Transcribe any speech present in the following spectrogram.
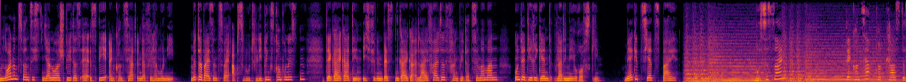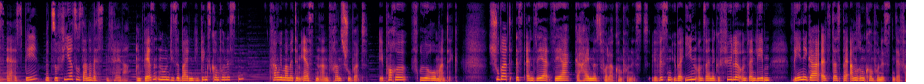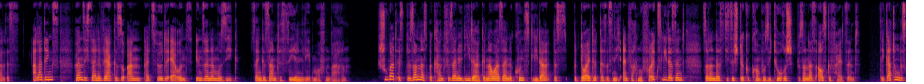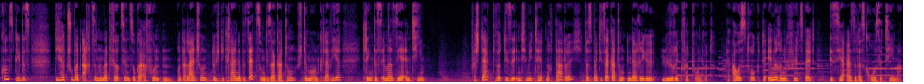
Am 29. Januar spielt das RSB ein Konzert in der Philharmonie. Mit dabei sind zwei absolute Lieblingskomponisten, der Geiger, den ich für den besten Geiger alive halte, Frank-Peter Zimmermann, und der Dirigent Wladimir Jurowski. Mehr gibt's jetzt bei Muss es sein? Der Konzertpodcast des RSB mit Sophia Susanne Westenfelder. Und wer sind nun diese beiden Lieblingskomponisten? Fangen wir mal mit dem ersten an, Franz Schubert. Epoche frühe Romantik. Schubert ist ein sehr, sehr geheimnisvoller Komponist. Wir wissen über ihn und seine Gefühle und sein Leben weniger, als das bei anderen Komponisten der Fall ist. Allerdings hören sich seine Werke so an, als würde er uns in seiner Musik sein gesamtes Seelenleben offenbaren. Schubert ist besonders bekannt für seine Lieder, genauer seine Kunstlieder. Das bedeutet, dass es nicht einfach nur Volkslieder sind, sondern dass diese Stücke kompositorisch besonders ausgefeilt sind. Die Gattung des Kunstliedes, die hat Schubert 1814 sogar erfunden. Und allein schon durch die kleine Besetzung dieser Gattung, Stimme und Klavier, klingt es immer sehr intim. Verstärkt wird diese Intimität noch dadurch, dass bei dieser Gattung in der Regel Lyrik vertont wird. Der Ausdruck der inneren Gefühlswelt ist hier also das große Thema.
